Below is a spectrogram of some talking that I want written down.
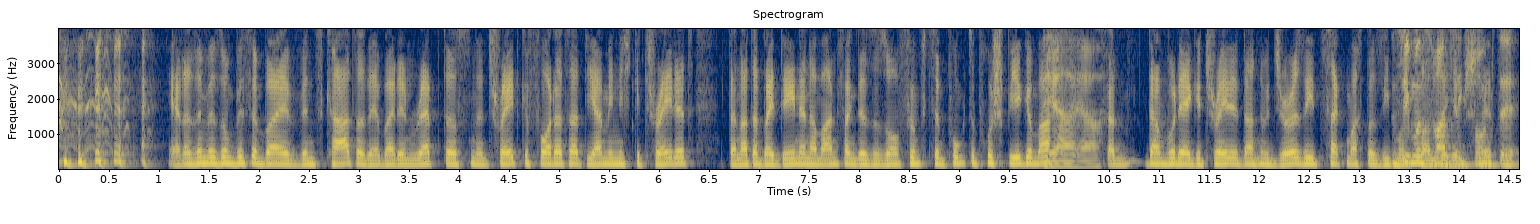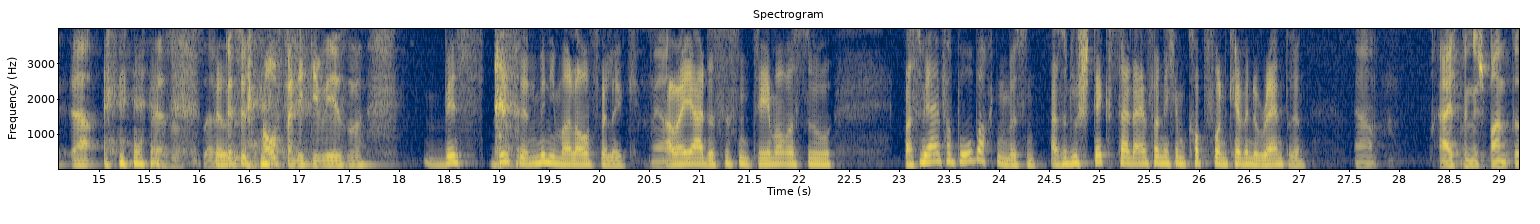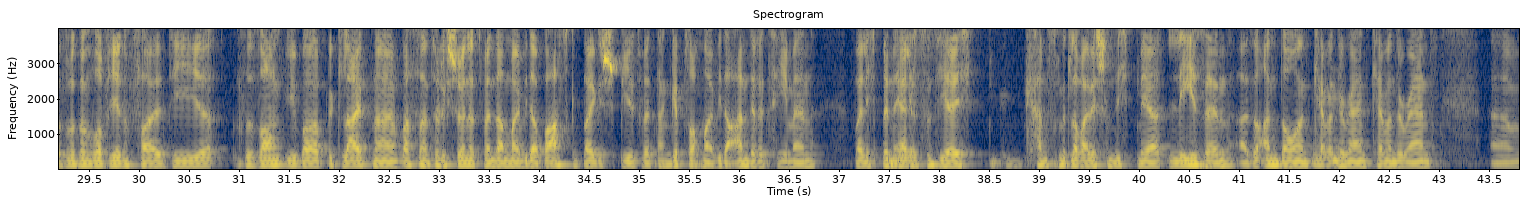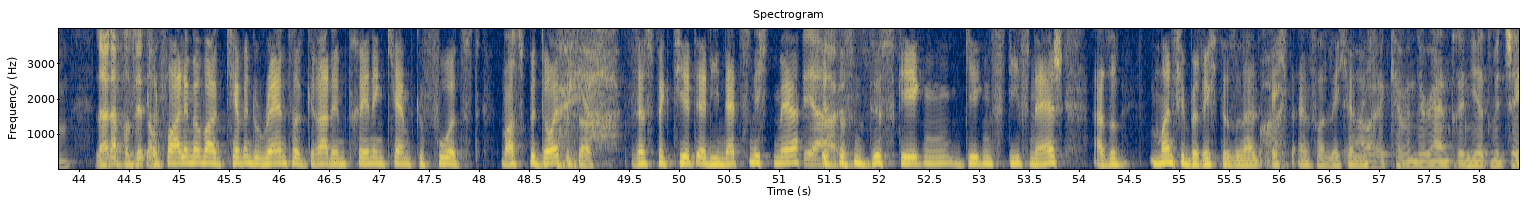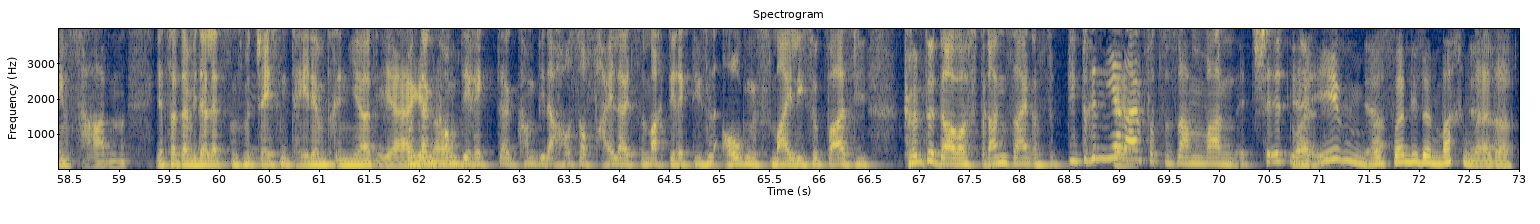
ja, da sind wir so ein bisschen bei Vince Carter, der bei den Raptors einen Trade gefordert hat. Die haben ihn nicht getradet. Dann hat er bei denen am Anfang der Saison 15 Punkte pro Spiel gemacht. Ja, ja. Dann, dann wurde er getradet nach New Jersey. Zack, macht er 27, 27 Punkte. Ja, das ist ein bisschen auffällig gewesen bis bisschen minimal auffällig. Ja. Aber ja, das ist ein Thema, was du, was wir einfach beobachten müssen. Also du steckst halt einfach nicht im Kopf von Kevin Durant drin. Ja. Ja, ich bin gespannt. Das wird uns auf jeden Fall die Saison über begleiten. Was natürlich schön ist, wenn dann mal wieder Basketball gespielt wird, dann gibt es auch mal wieder andere Themen. Weil ich bin yes. ehrlich zu dir, ich kann es mittlerweile schon nicht mehr lesen. Also andauernd Kevin mhm. Durant, Kevin Durant. Ähm, Leider passiert ja, auch. Und vor allem immer Kevin Durant hat gerade im Trainingcamp gefurzt. Was bedeutet das? Ja. Respektiert er die Nets nicht mehr? Ja, ist das ein Diss gegen, gegen Steve Nash? Also manche Berichte sind halt Boah, echt einfach lächerlich. Ja, Kevin Durant trainiert mit James Harden. Jetzt hat er wieder letztens mit Jason Tatum trainiert. Ja, und dann genau. kommt direkt, dann kommt wieder House of Highlights und macht direkt diesen Augensmiley, so quasi, könnte da was dran sein. Also, die trainieren ja. einfach zusammen, Mann. Chillt mal. Ja, eben. Was sollen die denn machen, Alter?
